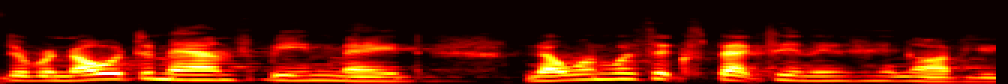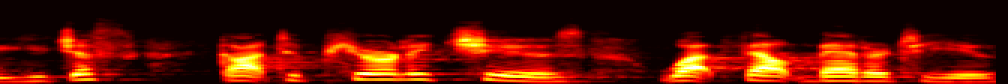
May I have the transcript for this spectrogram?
there were no demands being made, no one was expecting anything of you, you just got to purely choose what felt better to you?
